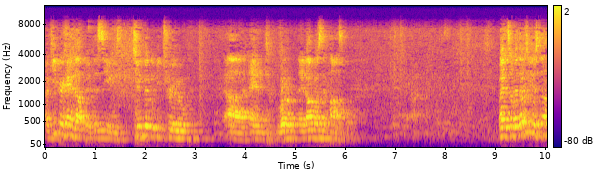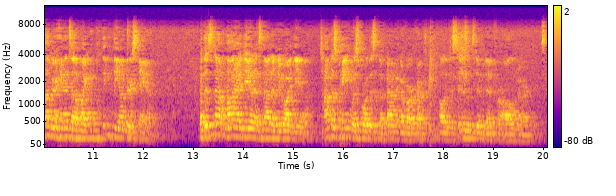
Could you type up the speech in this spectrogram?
Now keep your hand up if this seems too good to be true uh, and, and almost impossible. Right, so for those of you who still have your hands up, I completely understand. But this is not my idea and it's not a new idea. Thomas Paine was for this at the founding of our country, called it the Citizens Dividend for all Americans.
